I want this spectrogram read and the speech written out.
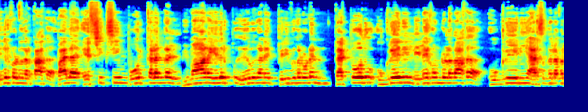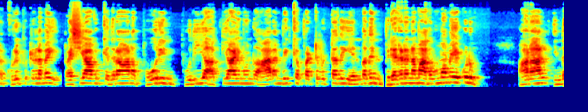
எதிர்கொள்வதற்காக பல எஃப் சிக்ஸின் போர்க்களங்கள் விமான எதிர்ப்பு ஏவுகணை பிரிவுகளுடன் தற்போது உக்ரைனில் நிலை கொண்டுள்ளதாக உக்ரைனிய அரசு தலைவர் குறிப்பிட்டுள்ளமை ரஷ்யாவுக்கு எதிரான போரின் புதிய அத்தியாயம் ஒன்று ஆரம்பிக்கப்பட்டு விட்டது என்பதன் பிரகடனமாகவும் அமையக்கூடும். ஆனால் இந்த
